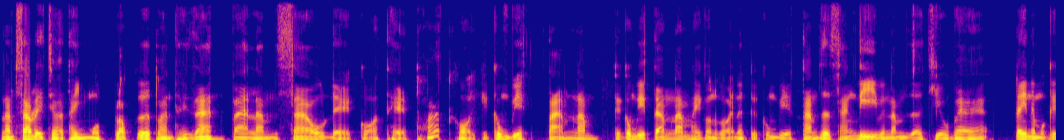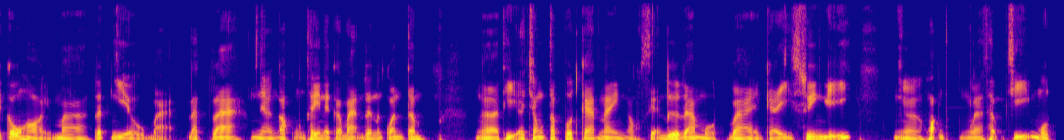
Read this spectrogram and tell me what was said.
làm sao để trở thành một blogger toàn thời gian và làm sao để có thể thoát khỏi cái công việc 8 năm, cái công việc 8 năm hay còn gọi là cái công việc 8 giờ sáng đi và 5 giờ chiều về. Đây là một cái câu hỏi mà rất nhiều bạn đặt ra. Ngọc cũng thấy là các bạn rất là quan tâm. À, thì ở trong tập podcast này Ngọc sẽ đưa ra một vài cái suy nghĩ Ờ, hoặc là thậm chí một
